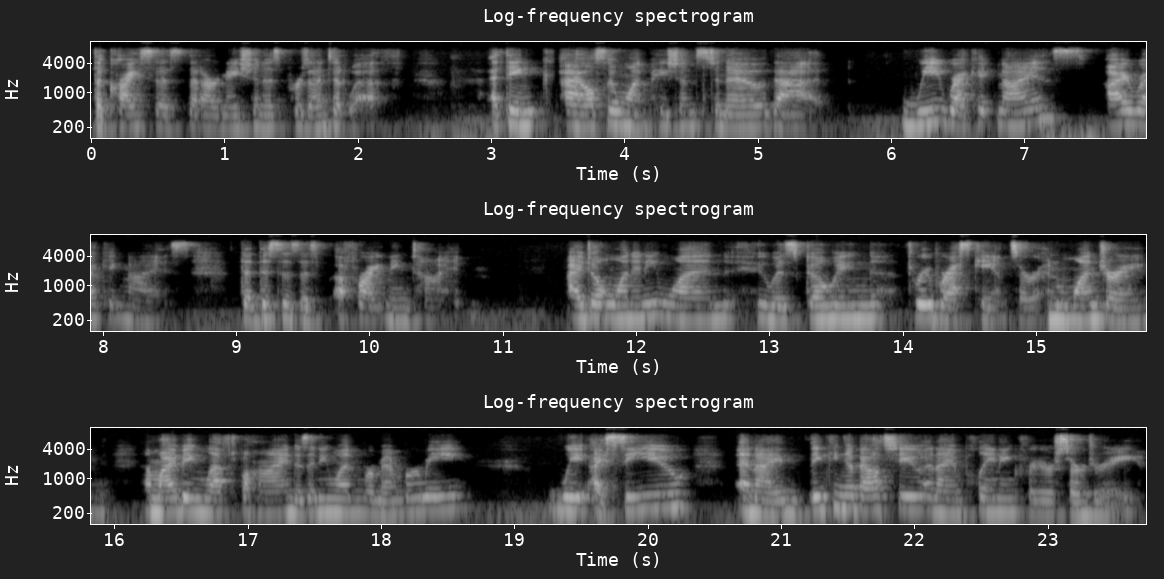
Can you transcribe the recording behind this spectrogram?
the crisis that our nation is presented with. I think I also want patients to know that we recognize, I recognize that this is a, a frightening time I don't want anyone who is going through breast cancer and wondering, am I being left behind? Does anyone remember me? We I see you and I'm thinking about you and I am planning for your surgery.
